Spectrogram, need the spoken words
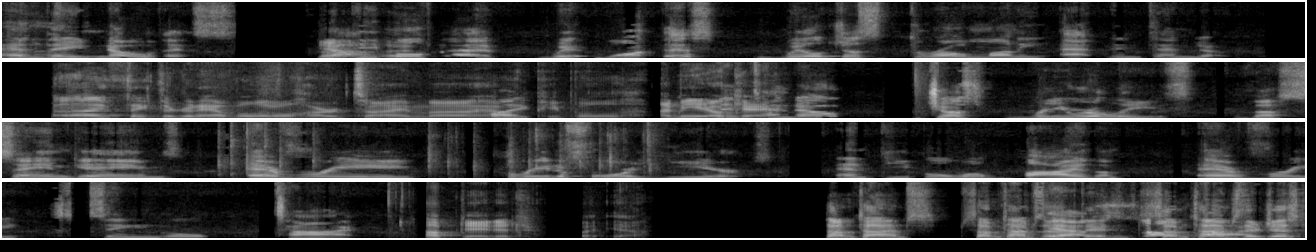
and they know this. The Yeah, people that wi- want this will just throw money at Nintendo. I think they're gonna have a little hard time uh, having Like, people. I mean, okay, Nintendo just re-release the same games every three to four years, and people will buy them. every single time. Updated, but yeah. Sometimes, sometimes they're Yeah, updated. Sometimes they're just.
